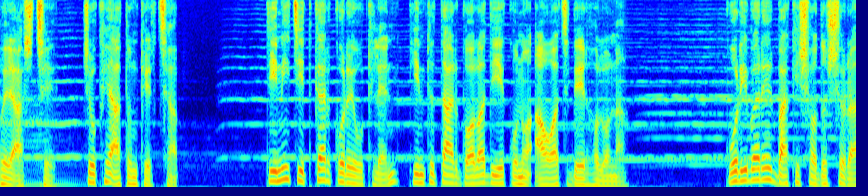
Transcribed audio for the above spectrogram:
হয়ে আসছে, চোখে আতঙ্কের ছাপ। তিনি চিৎকার করে উঠলেন, কিন্তু তার গলা দিয়ে কোনো আওয়াজ বের হলো না। পরিবারের বাকি সদস্যরা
